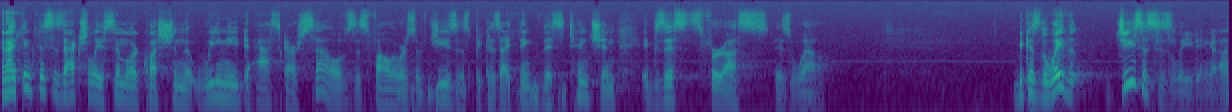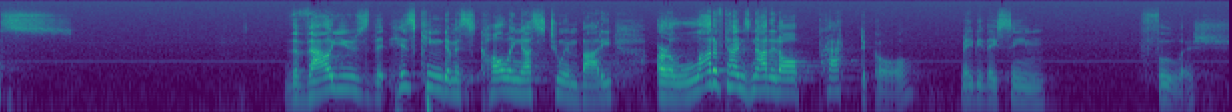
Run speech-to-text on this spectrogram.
And I think this is actually a similar question that we need to ask ourselves as followers of Jesus, because I think this tension exists for us as well. Because the way that Jesus is leading us, the values that his kingdom is calling us to embody are a lot of times not at all practical. Maybe they seem foolish.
